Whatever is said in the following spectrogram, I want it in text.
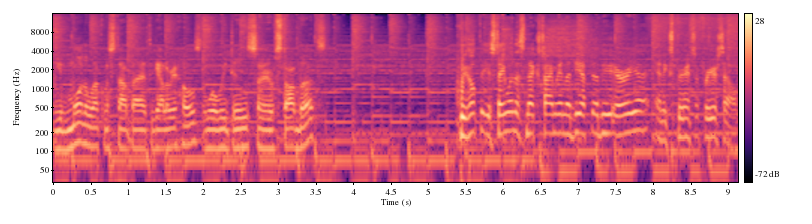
You're more than welcome to stop by at the Gallery Host where we do serve Starbucks. We hope that you stay with us next time in the DFW area and experience it for yourself.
